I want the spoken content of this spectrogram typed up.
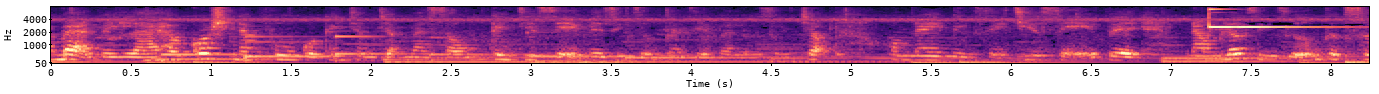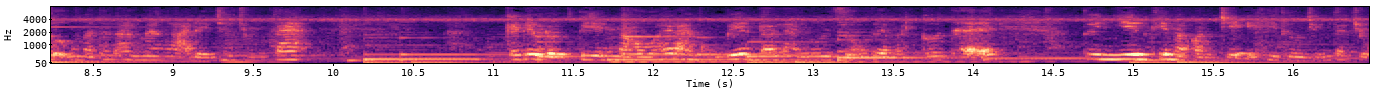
các bạn, mình là Health Coach Nam Phương của kênh Chậm Chậm Mà Sống Kênh chia sẻ về dinh dưỡng toàn diện và lối sống chậm Hôm nay mình sẽ chia sẻ về 5 lớp dinh dưỡng thực sự mà thức ăn mang lại đến cho chúng ta Cái điều đầu tiên mà hầu hết ai cũng biết đó là nuôi dưỡng về mặt cơ thể Tuy nhiên khi mà còn trẻ thì thường chúng ta chủ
